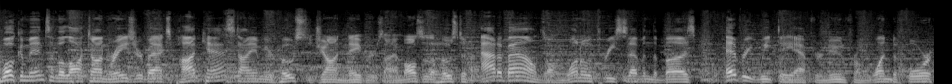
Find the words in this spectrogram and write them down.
And welcome into the Locked On Razorbacks podcast. I am your host, John Neighbors. I am also the host of Out of Bounds on 1037 The Buzz every weekday afternoon from 1 to 4.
